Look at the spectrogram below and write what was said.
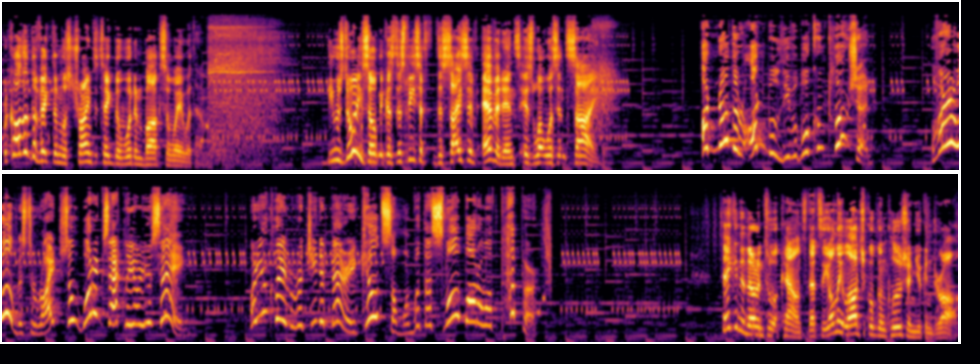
Recall that the victim was trying to take the wooden box away with him. He was doing so because this piece of decisive evidence is what was inside. Another unbelievable conclusion. Very well, Mr. Wright. So, what exactly are you saying? Are you claiming Regina Berry killed someone with a small bottle of pepper? Taking the note into account, that's the only logical conclusion you can draw.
